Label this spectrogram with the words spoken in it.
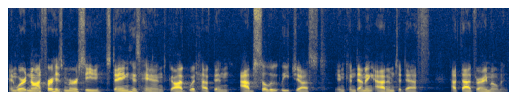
and were it not for his mercy staying his hand, God would have been absolutely just in condemning Adam to death at that very moment.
